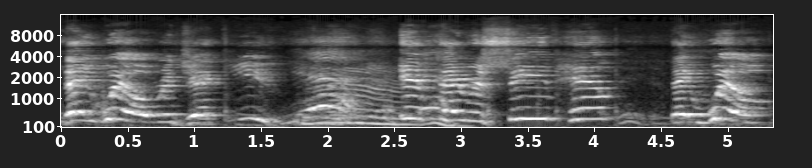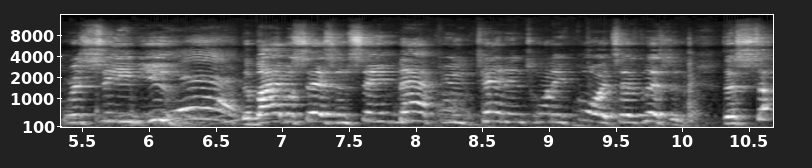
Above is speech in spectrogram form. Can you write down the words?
they will reject you. If they receive him, they will receive you. The Bible says in St. Matthew 10 and 24, it says, listen, the,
